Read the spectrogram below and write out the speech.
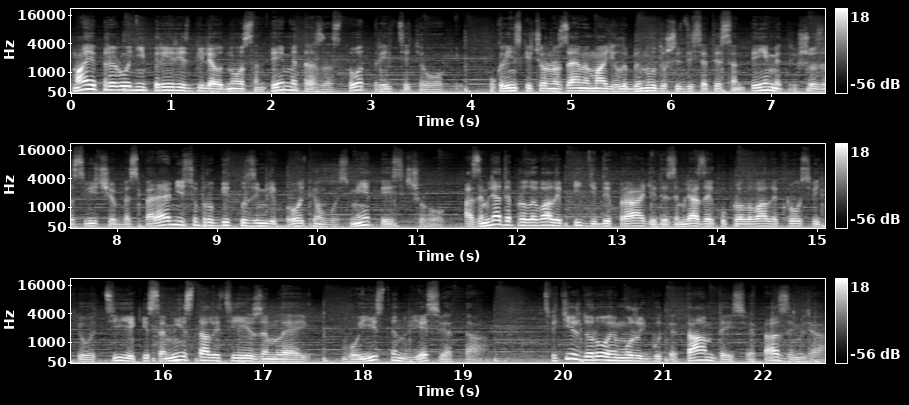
має природній приріст біля 1 см за 130 років. Українські чорноземи мають глибину до 60 см, що засвідчує безперервність обробітку землі протягом 8 тисяч років. А земля, де проливали під діди прадіди, земля, за яку проливали кров святі отці, які самі стали цією землею, воістину є свята. Святі ж дороги можуть бути там, де і свята земля.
